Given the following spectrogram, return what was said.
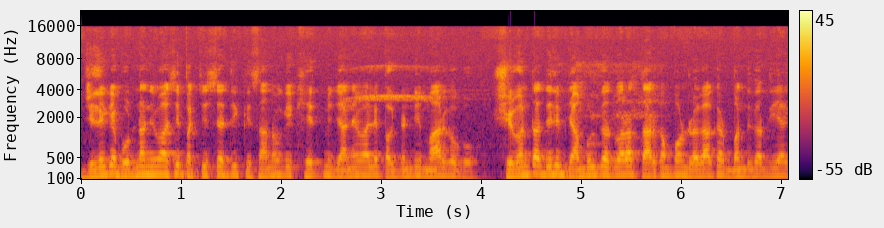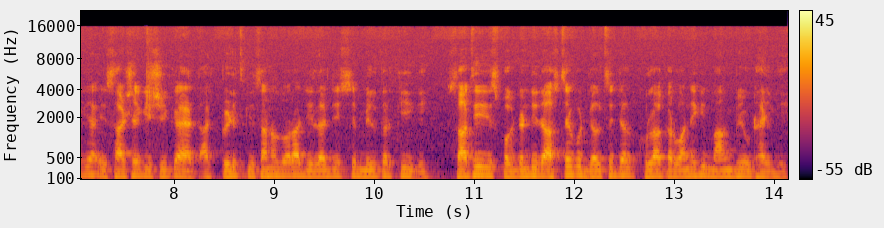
ज़िले के बुडना निवासी 25 से अधिक किसानों के खेत में जाने वाले पगडंडी मार्ग को शिवंता दिलीप जाम्बुलकर द्वारा तार कंपाउंड लगाकर बंद कर दिया गया। इस आशय की शिकायत आज पीड़ित किसानों द्वारा जिलाधीश से मिलकर की गई। साथ ही इस पगडंडी रास्ते को जल्द से जल्द खुला करवाने की मांग भी उठाई गई।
